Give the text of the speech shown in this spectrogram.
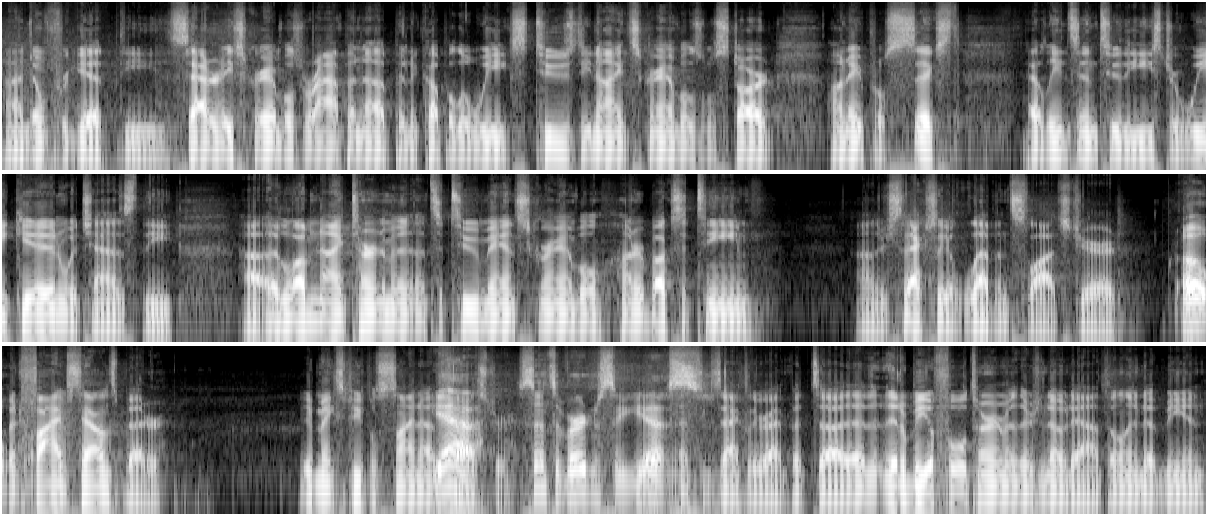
Uh, don't forget, the Saturday scrambles wrapping up in a couple of weeks. Tuesday night scrambles will start on April 6th. That leads into the Easter weekend, which has the uh, alumni tournament. That's a two man scramble, 100 bucks a team. Uh, there's actually 11 slots, Jared. Oh, But five sounds better. It makes people sign up yeah. faster. Sense of urgency, yes. That's exactly right. But uh, it'll be a full tournament. There's no doubt. They'll end up being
